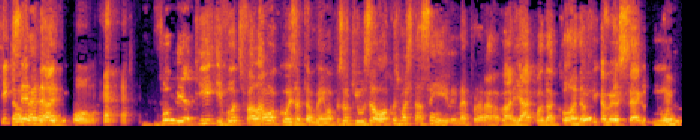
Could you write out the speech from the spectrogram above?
Que, que então, você verdade. de bom? vou ler aqui e vou te falar uma coisa também. Uma pessoa que usa óculos, mas está sem ele, né? Para variar, quando acorda, fica meio cego no mundo.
